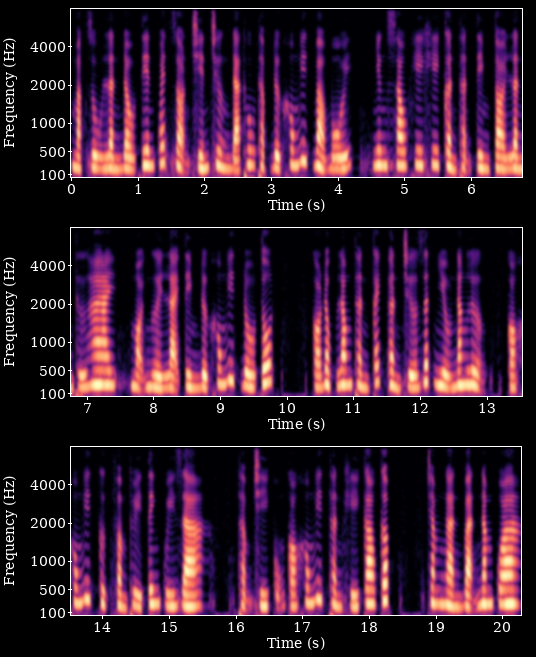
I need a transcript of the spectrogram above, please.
mặc dù lần đầu tiên quét dọn chiến trường đã thu thập được không ít bảo bối, nhưng sau khi khi cẩn thận tìm tòi lần thứ hai, mọi người lại tìm được không ít đồ tốt. Có độc long thần cách ẩn chứa rất nhiều năng lượng, có không ít cực phẩm thủy tinh quý giá, thậm chí cũng có không ít thần khí cao cấp. Trăm ngàn vạn năm qua,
